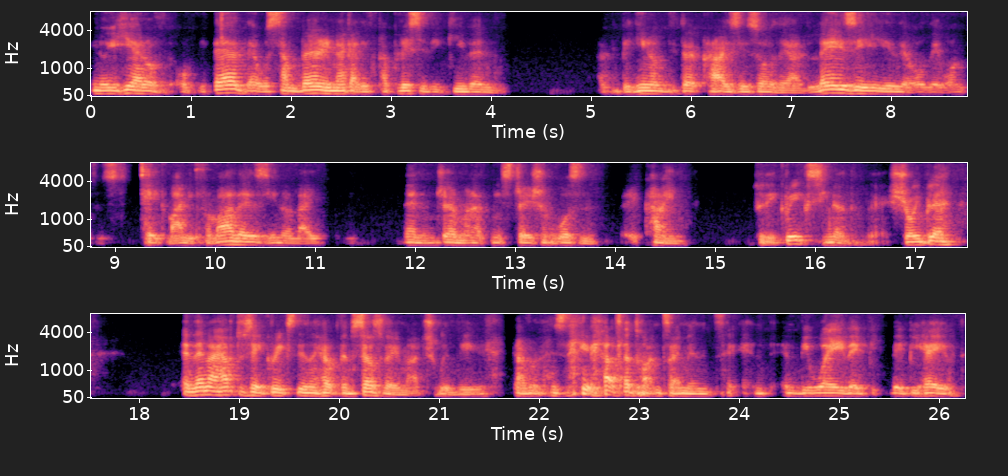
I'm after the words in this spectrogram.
You know, you hear of, of the debt. There was some very negative publicity given at the beginning of the crisis, or they are lazy, or they want to take money from others. You know, like then German administration wasn't very kind to the Greeks. You know, Schäuble. And then I have to say, Greeks didn't help themselves very much with the governments they had at one time and, and, and the way they, they behaved.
